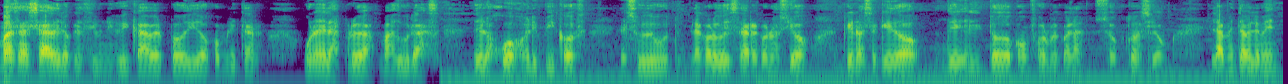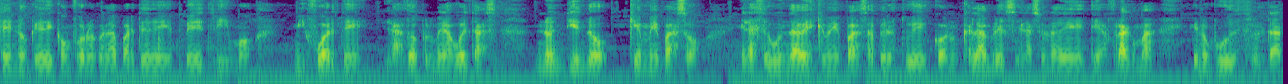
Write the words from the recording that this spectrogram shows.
Más allá de lo que significa haber podido completar una de las pruebas más duras de los Juegos Olímpicos, en su debut la cordobesa reconoció que no se quedó del todo conforme con su actuación. Lamentablemente no quedé conforme con la parte de pedetrismo, mi fuerte, las dos primeras vueltas no entiendo qué me pasó. En la segunda vez que me pasa, pero estuve con calambres en la zona de diafragma que no pude soltar.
